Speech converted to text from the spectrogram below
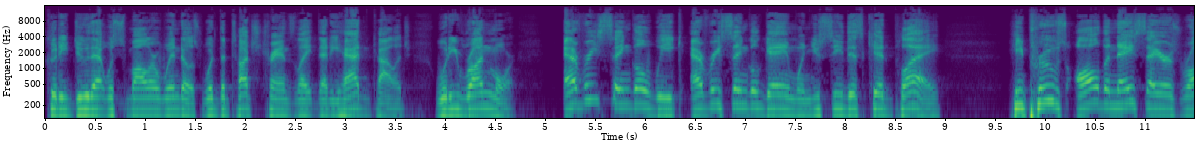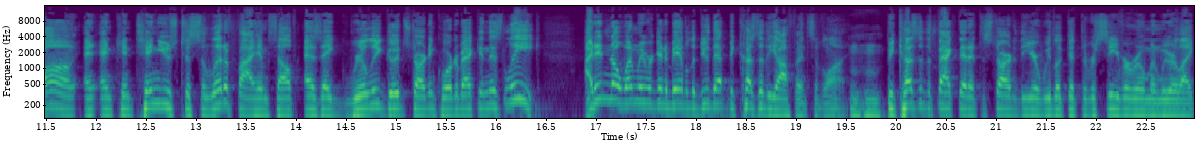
Could he do that with smaller windows? Would the touch translate that he had in college? Would he run more? Every single week, every single game, when you see this kid play, he proves all the naysayers wrong and, and continues to solidify himself as a really good starting quarterback in this league. I didn't know when we were going to be able to do that because of the offensive line. Mm-hmm. Because of the fact that at the start of the year, we looked at the receiver room and we were like,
